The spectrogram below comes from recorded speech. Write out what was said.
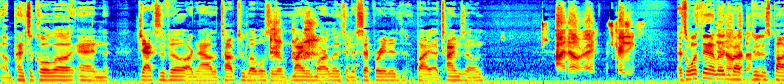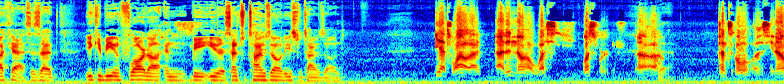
Uh, Pensacola and Jacksonville are now the top two levels of the Miami Marlins, and are separated by a time zone. I know, right? That's crazy. That's one thing I learned know about doing this podcast is that you could be in Florida and be either Central Time Zone or Eastern Time Zone. Yeah, it's wild. I I didn't know how west westward uh, Yeah. Pensacola was. You know,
